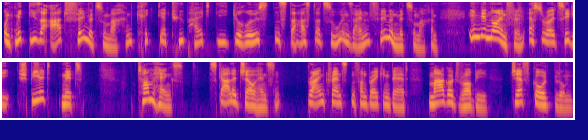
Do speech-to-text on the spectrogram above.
Und mit dieser Art Filme zu machen, kriegt der Typ halt die größten Stars dazu, in seinen Filmen mitzumachen. In dem neuen Film Asteroid City spielt mit Tom Hanks, Scarlett Johansson, Brian Cranston von Breaking Bad, Margot Robbie, Jeff Goldblum,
